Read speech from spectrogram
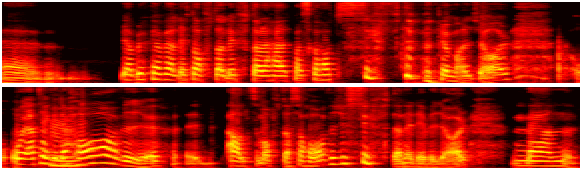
eh, jag brukar väldigt ofta lyfta det här att man ska ha ett syfte med det man gör. Och jag tänker mm. det har vi ju. Allt som ofta så har vi ju syften i det vi gör. Men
